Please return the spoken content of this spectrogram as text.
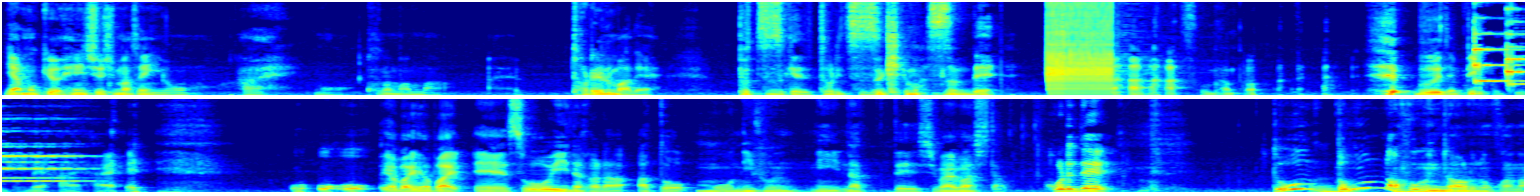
いや、もう今日編集しませんよ。はい。もう、このまんま、取れるまで、ぶっ続けて撮り続けますんで。あ あそうなの。ブーじゃん、ピンポンピンポンね。はいはい。お、お、お、やばいやばい。えー、そう言いながら、あともう2分になってしまいました。これで、ど、どんな風になるのかな？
